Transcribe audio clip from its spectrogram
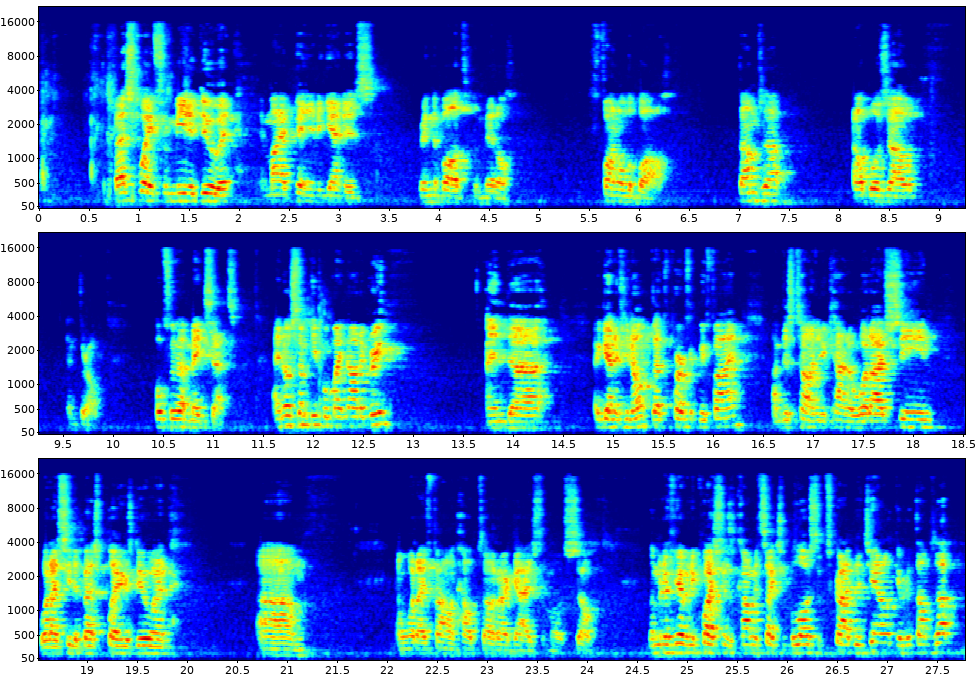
the best way for me to do it, in my opinion, again, is bring the ball to the middle, funnel the ball. Thumbs up, elbows out, and throw. Hopefully that makes sense. I know some people might not agree, and uh, again, if you don't, that's perfectly fine. I'm just telling you kind of what I've seen, what I see the best players doing, um, and what I found helps out our guys the most. So let me know if you have any questions in the comment section below. Subscribe to the channel, give it a thumbs up,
